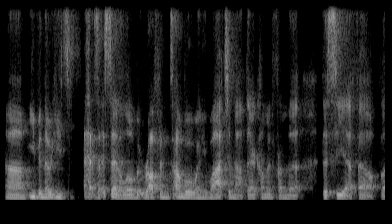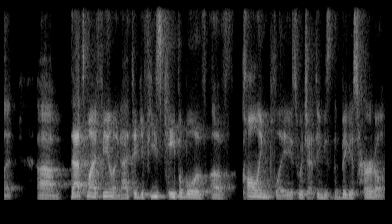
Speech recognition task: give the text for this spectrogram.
um, even though he's, as I said, a little bit rough and tumble when you watch him out there coming from the, the CFL. But um, that's my feeling. I think if he's capable of, of calling plays, which I think is the biggest hurdle,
